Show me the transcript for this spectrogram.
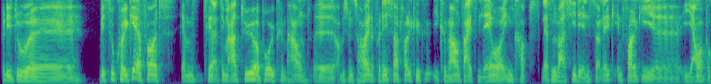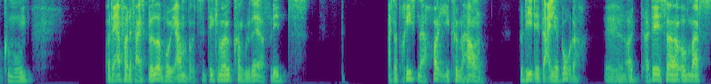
Fordi du, øh, hvis du korrigerer for, at jamen, det er meget dyrere at bo i København, øh, og hvis man tager højde for det, så har folk i, i København faktisk en lavere indkomst, lad os nu bare sige det inden sådan, ikke? end folk i, øh, i Jammerburg Kommune. Og derfor er det faktisk bedre at bo i Jammerburg. Så det kan man jo ikke konkludere, fordi altså, prisen er høj i København, fordi det er dejligt at bo der. Øh, mm. og, og det er så åbenbart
